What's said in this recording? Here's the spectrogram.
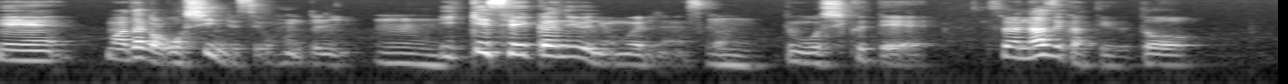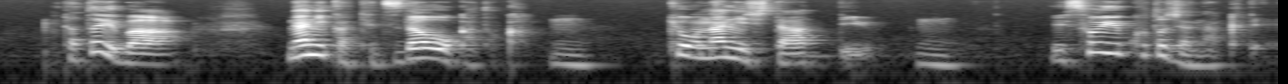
でまあだから惜しいんですよ本当に。うん。一見正解のように思えるじゃないですか、うん。でも惜しくてそれはなぜかというと例えば何か手伝おうかとかうん。今日何したっていう。うん。でそういうことじゃなくて、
